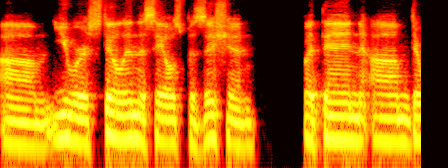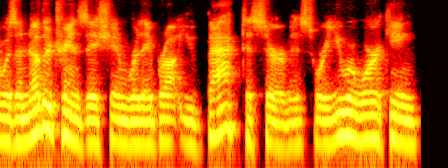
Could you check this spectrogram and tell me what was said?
um, you were still in the sales position. But then um, there was another transition where they brought you back to service, where you were working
